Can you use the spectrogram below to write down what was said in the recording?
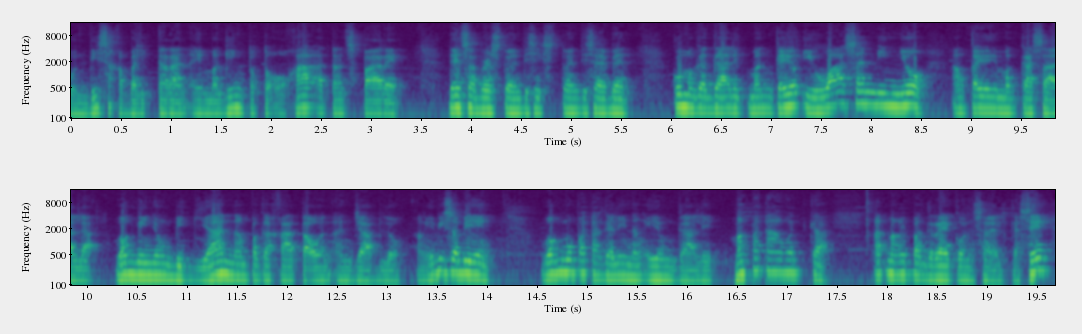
kundi sa kabaliktaran ay maging totoo ka at transparent. Then sa verse 26-27, kung magagalit man kayo, iwasan ninyo ang kayo'y magkasala. Huwag ninyong bigyan ng pagkakataon ang jablo. Ang ibig sabihin, huwag mo patagalin ang iyong galit. Magpatawad ka at makipag-reconcile. Kasi,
